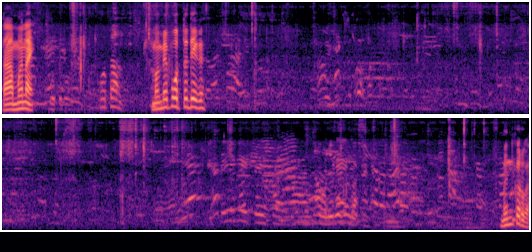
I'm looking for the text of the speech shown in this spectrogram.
दामन आहे मग मी पोत दे ग. बंद करू का?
